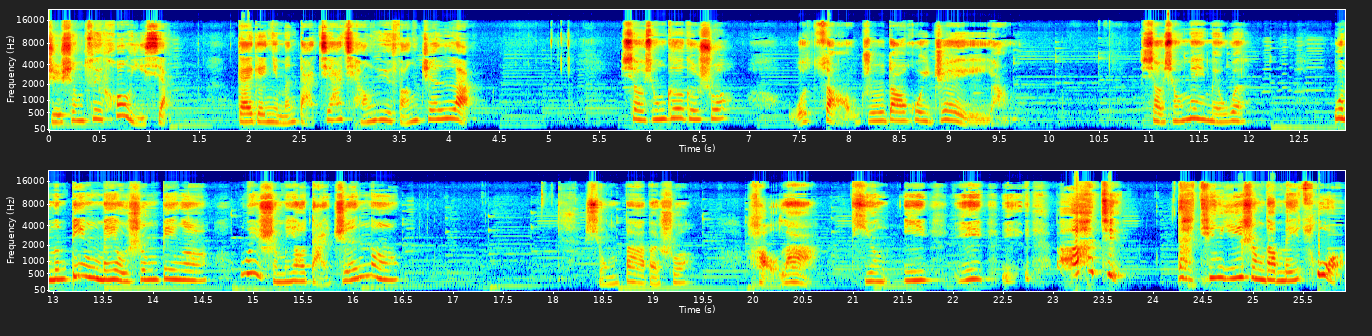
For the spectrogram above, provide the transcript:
只剩最后一项，该给你们打加强预防针了。小熊哥哥说：“我早知道会这样。”小熊妹妹问：“我们并没有生病啊，为什么要打针呢？”熊爸爸说：“好啦，听医医医啊，听，听医生的，没错。”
